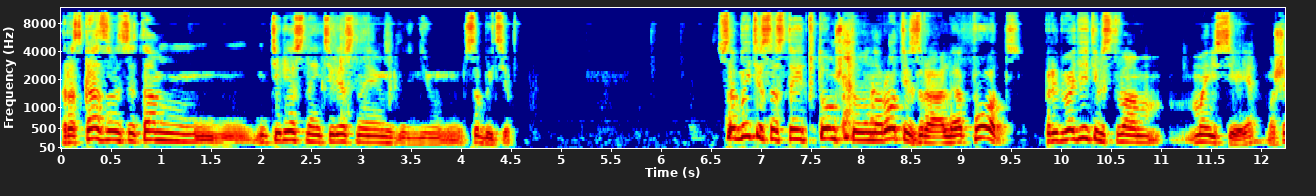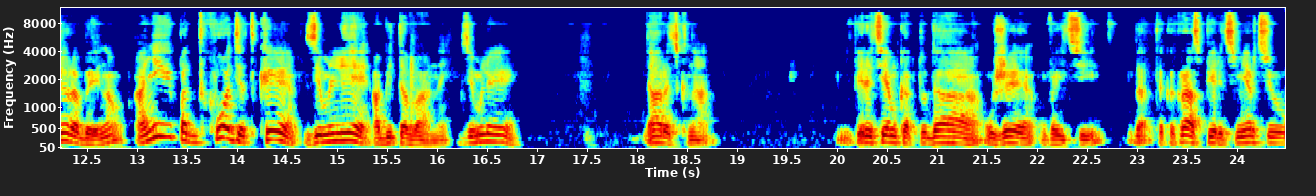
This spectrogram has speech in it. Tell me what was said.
рассказывается там интересные, интересные события. Событие состоит в том, что народ Израиля под предводительством Моисея, Машера Бейну, они подходят к земле обетованной, к земле Арецкнан. Перед тем, как туда уже войти, да, это как раз перед смертью,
